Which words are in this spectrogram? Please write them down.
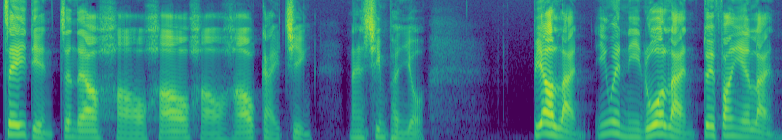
这一点真的要好好好好改进。男性朋友不要懒，因为你如果懒，对方也懒，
